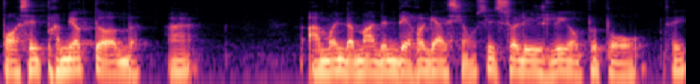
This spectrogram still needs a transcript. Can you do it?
passer le 1er octobre. À moins de demander une dérogation. Si le sol est gelé, on ne peut pas. Il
